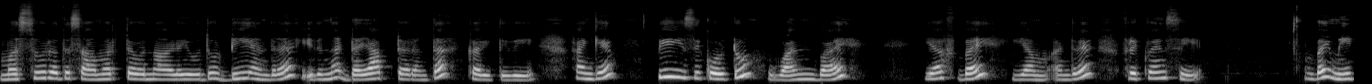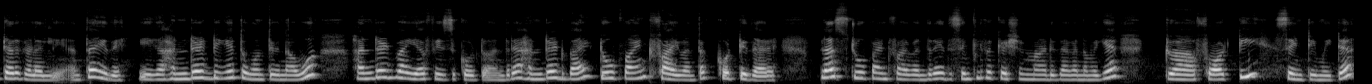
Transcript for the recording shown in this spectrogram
ಮಸೂರದ ಸಾಮರ್ಥ್ಯವನ್ನು ಅಳೆಯುವುದು ಡಿ ಅಂದರೆ ಇದನ್ನು ಡಯಾಪ್ಟರ್ ಅಂತ ಕರಿತೀವಿ. ಹಾಗೆ P is equal to one by F by M ಅಂದರೆ ಫ್ರಿಕ್ವೆನ್ಸಿ ಬೈ ಮೀಟರ್ಗಳಲ್ಲಿ ಅಂತ ಇದೆ. ಈಗ ಹಂಡ್ರೆಡ್ಗೆ ತೊಗೊತೀವಿ ನಾವು. ಹಂಡ್ರೆಡ್ ಬೈ ಎಫ್ ಇಸ್ ಕೊಟ್ಟು ಅಂದರೆ hundred by two point five ಅಂತ ಕೊಟ್ಟಿದ್ದಾರೆ. ಪ್ಲಸ್ ಟೂ ಪಾಯಿಂಟ್ ಫೈವ್ ಅಂದರೆ ಇದು ಸಿಂಪ್ಲಿಫಿಕೇಶನ್ ಮಾಡಿದಾಗ ನಮಗೆ ಟ್ವ ಫಾರ್ಟಿ ಸೆಂಟಿಮೀಟರ್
